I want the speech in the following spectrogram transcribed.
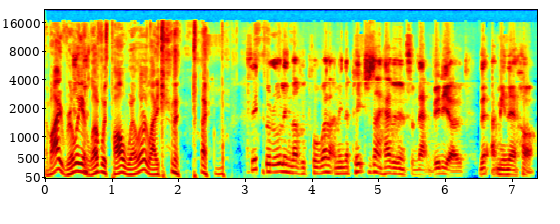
am I really in love with Paul Weller? Like, like. I think we're all in love with Paul Weller. I mean, the pictures I have of him from that video, I mean, they're hot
